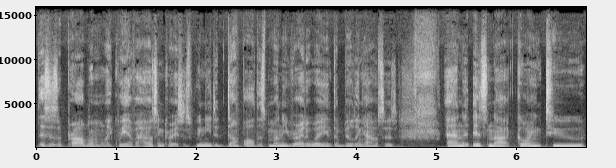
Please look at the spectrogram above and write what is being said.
this is a problem. Like we have a housing crisis. We need to dump all this money right away into building houses, and it's not going to.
